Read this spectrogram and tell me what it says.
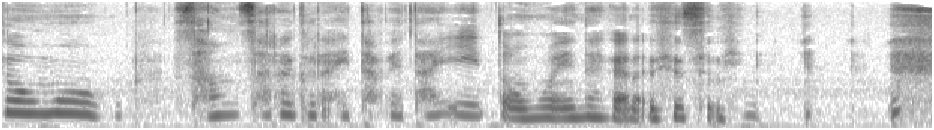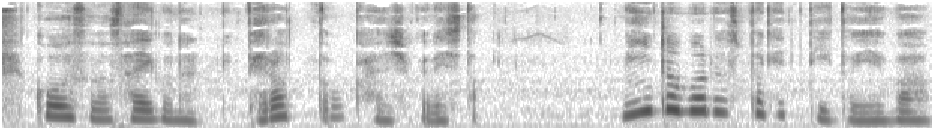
れをもう3皿ぐらい食べたいと思いながらですね。コースの最後なのにペロッと完食でした。ミートボールスパゲッティといえば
